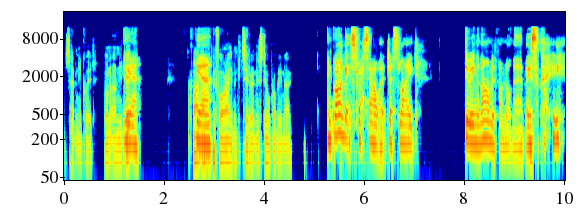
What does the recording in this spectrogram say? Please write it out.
70 quid. You want it on your dick, Yeah. 500 yeah. before I even consider it, and it's still probably no. And Grant gets stressed out at just like doing an arm if I'm not there, basically.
